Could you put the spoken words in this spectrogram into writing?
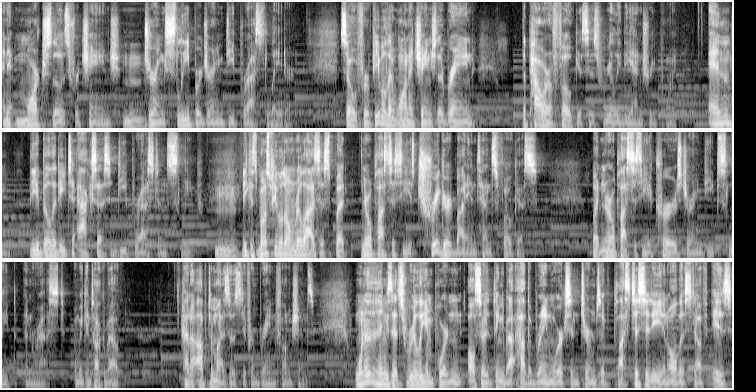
and it marks those for change mm. during sleep or during deep rest later. So, for people that want to change their brain, the power of focus is really the entry point, and the ability to access deep rest and sleep. Mm. Because most people don't realize this, but neuroplasticity is triggered by intense focus. But neuroplasticity occurs during deep sleep and rest. And we can talk about how to optimize those different brain functions. One of the things that's really important also to think about how the brain works in terms of plasticity and all this stuff is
